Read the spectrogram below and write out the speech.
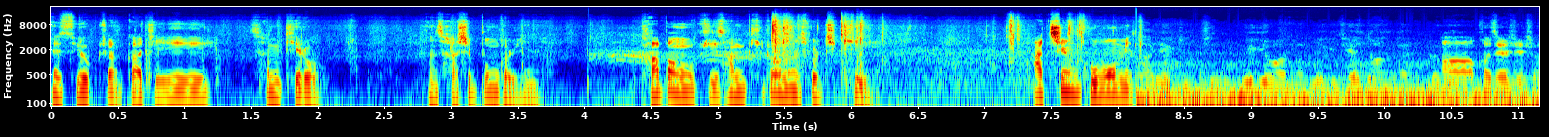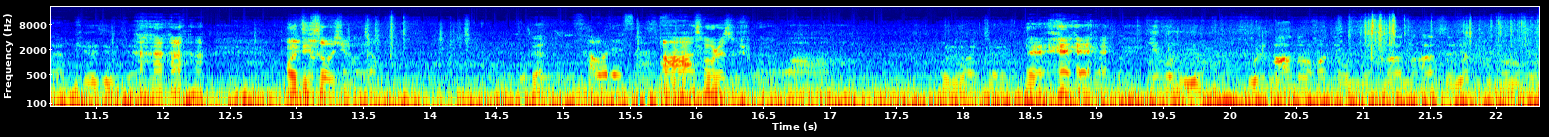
해수욕장까지 3km 한 40분 걸리네. 가방 없이 3km는 솔직히 아침 구보입니다. 아, 여기, 진, 여기 왔는 여기 제일 좋네. 거기 아 거제가 제일 좋아요? 제일 제일 어디서 오신 거예요? 서울에서. 아 서울에서 오셨구나 와. 멀리 왔죠. 네. 이분 우리 마누라 혼자 온데 난 안에서 옆에 놀고.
